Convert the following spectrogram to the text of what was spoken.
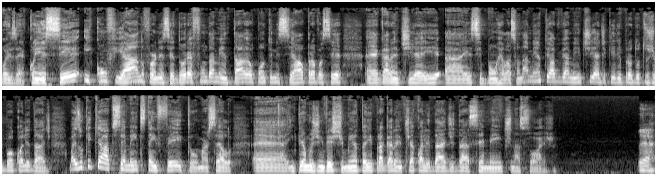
Pois é, conhecer e confiar no fornecedor é fundamental, é o ponto inicial para você é, garantir aí esse bom relacionamento e, obviamente, adquirir produtos de boa qualidade. Mas o que, que a Atos Sementes tem feito, Marcelo, é, em termos de investimento aí para garantir a qualidade da semente na soja? É,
